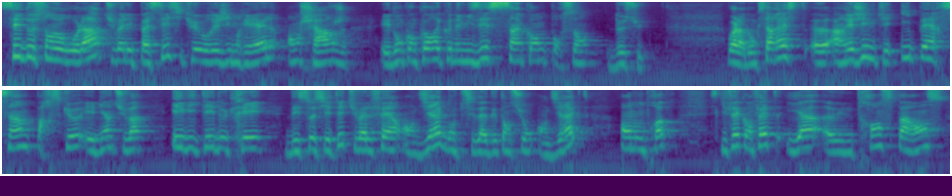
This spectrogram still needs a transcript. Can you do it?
Ces 200 euros-là, tu vas les passer si tu es au régime réel en charge et donc encore économiser 50% dessus. Voilà, donc ça reste euh, un régime qui est hyper simple parce que eh tu vas éviter de créer des sociétés. Tu vas le faire en direct, donc c'est la détention en direct, en nom propre. Ce qui fait qu'en fait, il y a euh, une transparence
